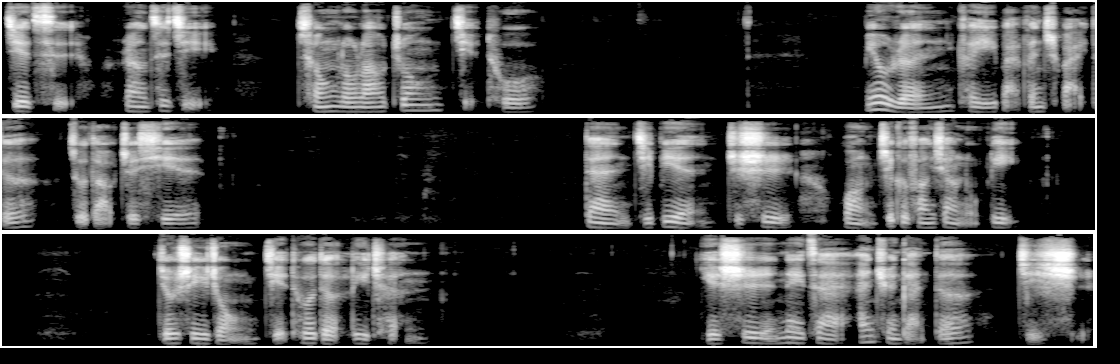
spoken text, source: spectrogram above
借此让自己从笼牢中解脱。没有人可以百分之百的做到这些，但即便只是往这个方向努力，就是一种解脱的历程。也是内在安全感的基石。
